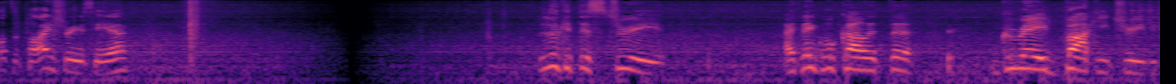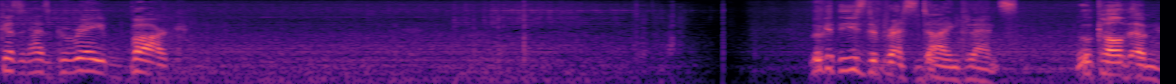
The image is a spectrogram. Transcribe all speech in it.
Lots of pine trees here. Look at this tree. I think we'll call it the gray baki tree because it has gray bark. Look at these depressed dying plants. We'll call them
